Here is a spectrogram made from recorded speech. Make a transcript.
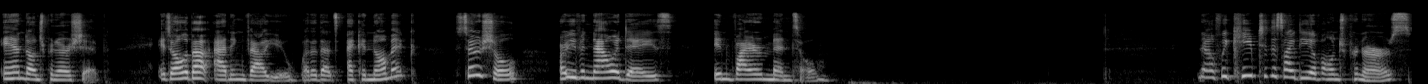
and entrepreneurship. It's all about adding value, whether that's economic, social, or even nowadays, environmental. Now, if we keep to this idea of entrepreneurs,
